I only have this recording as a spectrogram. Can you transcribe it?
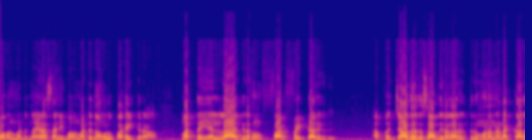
பகவான் மட்டும்தான். ஏன்னா சனி பகவான் மட்டும்தான் உங்களுக்கு பகைக்கிறான். மற்ற எல்லா கிரகமும் பர்ஃபெக்டாக இருக்குது. அப்போ ஜாதக தசாப்தி நல்லா இருக்கு. திருமணம் நடக்காத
